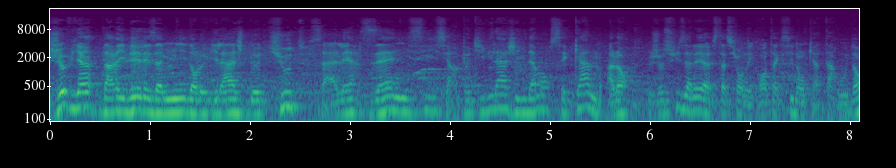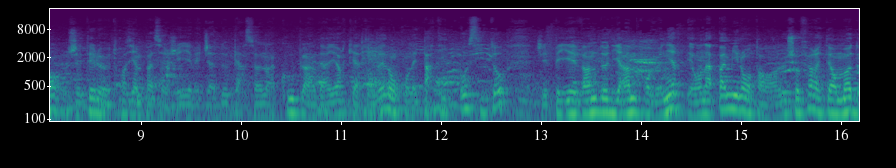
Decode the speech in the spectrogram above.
Je viens d'arriver les amis dans le village de Tiout, ça a l'air zen ici, c'est un petit village évidemment, c'est calme. Alors je suis allé à la station des grands taxis donc à Taroudan, j'étais le troisième passager, il y avait déjà deux personnes, un couple à l'intérieur qui attendait donc on est parti aussitôt. J'ai payé 22 dirhams pour venir et on n'a pas mis longtemps. hein. Le chauffeur était en mode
